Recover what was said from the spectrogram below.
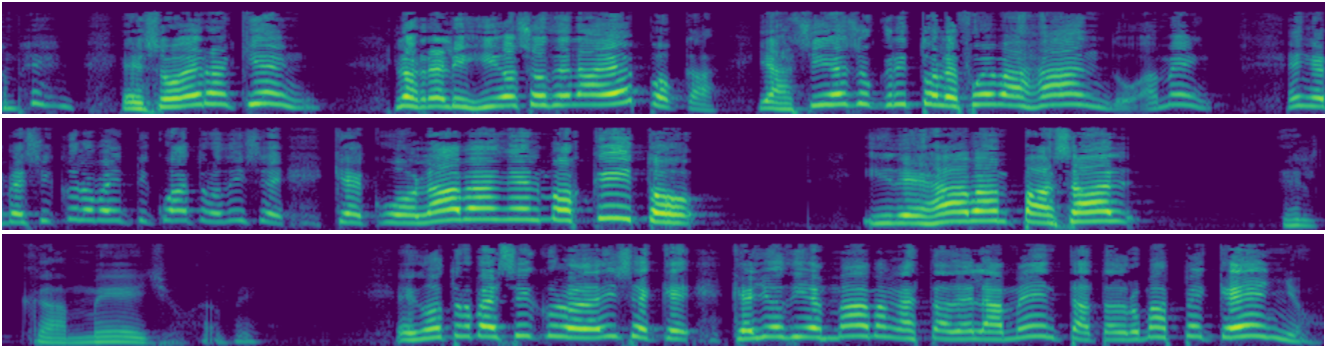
Amén. ¿Eso eran quién? los religiosos de la época. Y así Jesucristo le fue bajando. Amén. En el versículo 24 dice que colaban el mosquito y dejaban pasar el camello. Amén. En otro versículo le dice que, que ellos diezmaban hasta de la menta, hasta de lo más pequeño.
